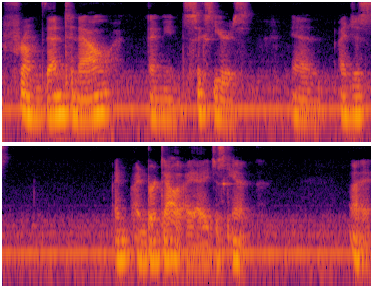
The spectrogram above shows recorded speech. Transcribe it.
from then to now, I mean, six years, and I just, I'm, I'm burnt out. I, I just can't, I,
